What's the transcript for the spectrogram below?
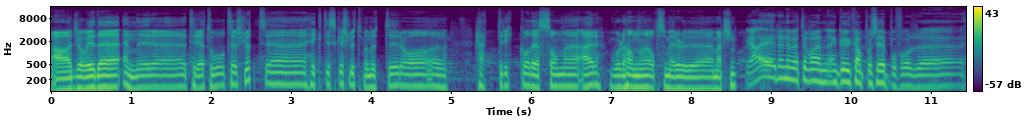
Ja, Joey, det ender eh, 3-2 til slutt. Eh, Hektiske sluttminutter og hat trick og det som eh, er. Hvordan eh, oppsummerer du eh, matchen? Ja, denne vet jeg var en, en gøy kamp å se på for, eh,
